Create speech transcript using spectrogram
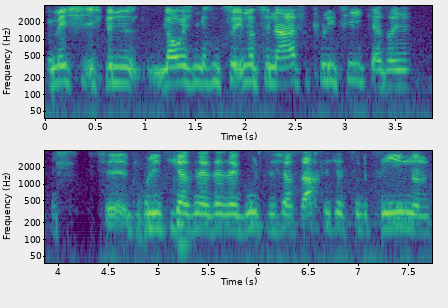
Für mich, ich bin, glaube ich, ein bisschen zu emotional für Politik. Also ich, Politiker sind ja sehr, sehr gut, sich aufs Sachliche zu beziehen und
